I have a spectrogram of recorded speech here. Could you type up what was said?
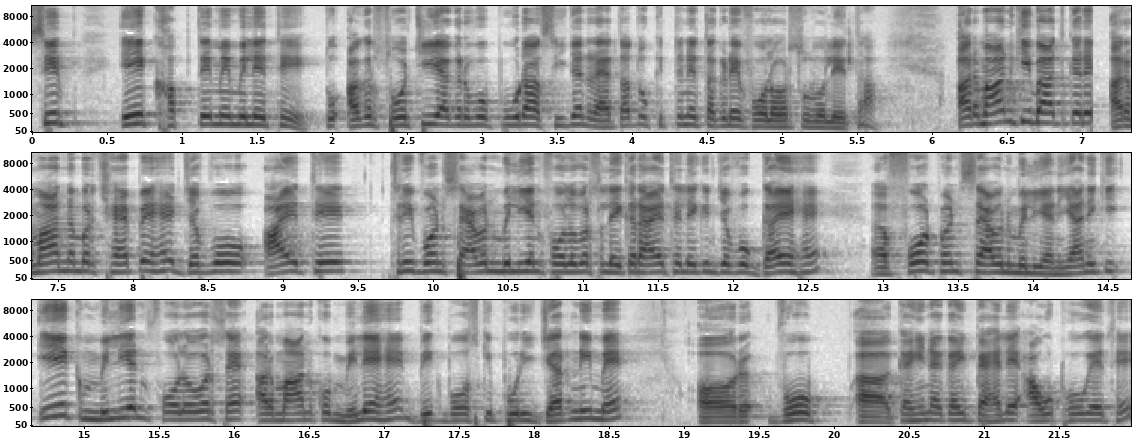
सिर्फ़ एक हफ़्ते में मिले थे। तो अगर सोचिए, अगर वो पूरा सीज़न रहता तो कितने तगड़े फॉलोअर्स वो लेता। अरमान की बात करें, अरमान नंबर छह पे है, जब वो आए थे 3.7 मिलियन फॉलोवर्स लेकर आए थे, लेकिन जब वो गए हैं 4.7 मिलियन यानी कि एक मिलियन फॉलोवर्स है अरमान को मिले हैं बिग बॉस की पूरी जर्नी में, और वो कहीं ना कहीं पहले आउट हो गए थे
